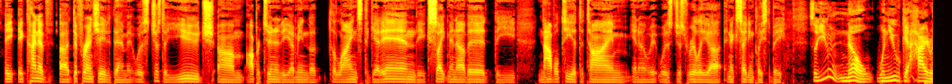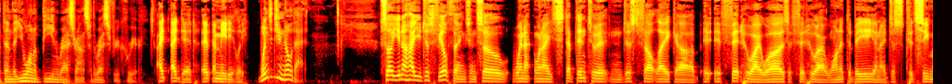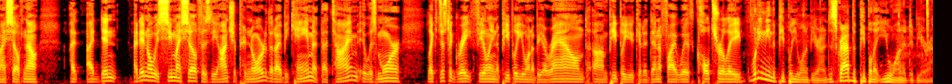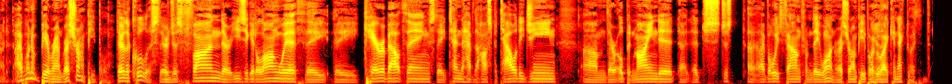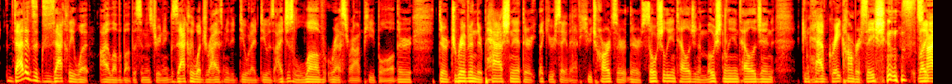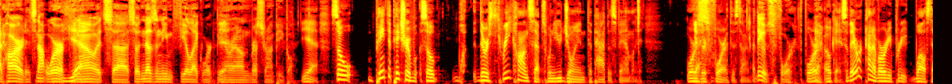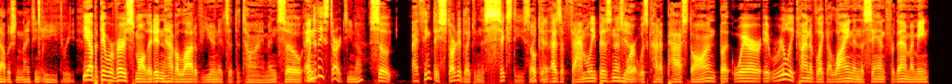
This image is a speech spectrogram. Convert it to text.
it, it kind of uh, differentiated them. It was just a huge um, opportunity. I mean, the the lines to get in, the excitement of it, the novelty at the time. You know, it was just really uh, an exciting place to be. So you know when you get hired with them that you want to be in restaurants for the rest of your career. I, I did i- immediately. When did you know that? So you know how you just feel things, and so when I, when I stepped into it and just felt like uh, it, it fit who I was, it fit who I wanted to be, and I just could see myself. Now, I I didn't I didn't always see myself as the entrepreneur that I became at that time. It was more like just a great feeling of people you want to be around, um, people you could identify with culturally. What do you mean the people you want to be around? Describe the people that you wanted to be around. I want to be around restaurant people. They're the coolest. They're just fun. They're easy to get along with. They they care about things. They tend to have the hospitality gene. Um, they're open minded. Uh, it's just uh, I've always found from day one restaurant people who I connect with. that is exactly what I love about this industry and exactly what drives me to do what I do is I just love restaurant people. They're they're driven, they're passionate, they're like you were saying, they have huge hearts, they're they're socially intelligent, emotionally intelligent, can have great conversations. It's not hard. It's not work. You know, it's uh, so it doesn't even feel like work being Yeah. around restaurant people. Yeah. So paint the picture of so there was three concepts when you joined the Pappas family. Or is there four at this time? I think it was four. Four? Yeah. Okay. So they were kind of already pretty well established in 1983. Yeah, but they were very small. They didn't have a lot of units at the time, and so When and did they start? Do you know? So I think they started like in the 60s, like Okay. as a family business Yeah. where it was kind of passed on, but where it really kind of like a line in the sand for them. I mean,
